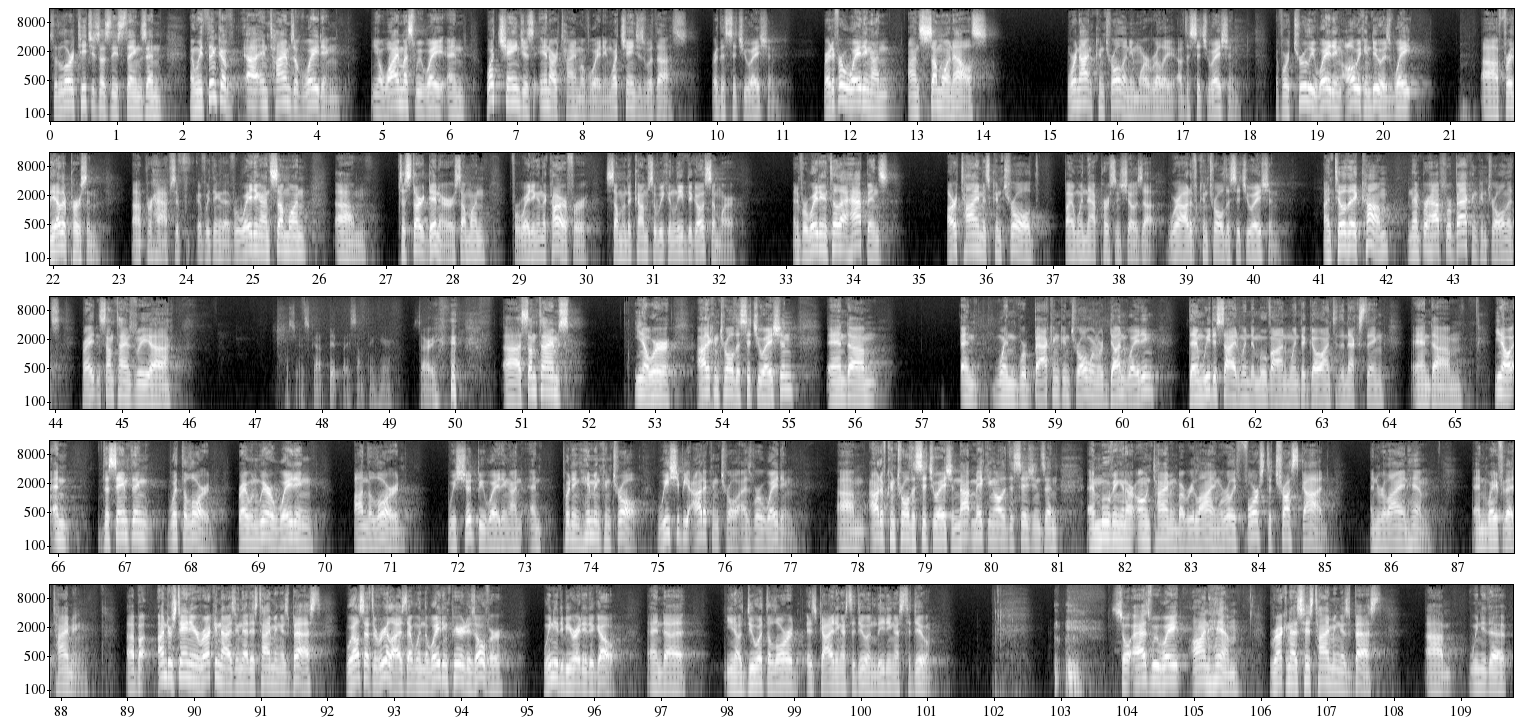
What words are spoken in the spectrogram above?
So the Lord teaches us these things, and, and we think of uh, in times of waiting, you know, why must we wait? And what changes in our time of waiting? What changes with us or the situation? Right? If we're waiting on, on someone else, we're not in control anymore, really, of the situation. If we're truly waiting, all we can do is wait uh, for the other person, uh, perhaps, if, if we think of that. If we're waiting on someone um, to start dinner, or someone, if we're waiting in the car for someone to come so we can leave to go somewhere. And if we're waiting until that happens, our time is controlled by when that person shows up. We're out of control of the situation until they come, and then perhaps we're back in control. And it's right. And sometimes we. Uh, I just got bit by something here. Sorry. uh, sometimes, you know, we're out of control of the situation, and um, and when we're back in control, when we're done waiting, then we decide when to move on, when to go on to the next thing, and um, you know, and the same thing with the Lord, right? When we are waiting on the Lord, we should be waiting on and putting Him in control. We should be out of control as we're waiting, um, out of control of the situation, not making all the decisions and, and moving in our own timing, but relying. We're really forced to trust God and rely on Him and wait for that timing. Uh, but understanding and recognizing that His timing is best, we also have to realize that when the waiting period is over, we need to be ready to go and, uh, you know, do what the Lord is guiding us to do and leading us to do. so as we wait on Him, recognize His timing is best, um, we need to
